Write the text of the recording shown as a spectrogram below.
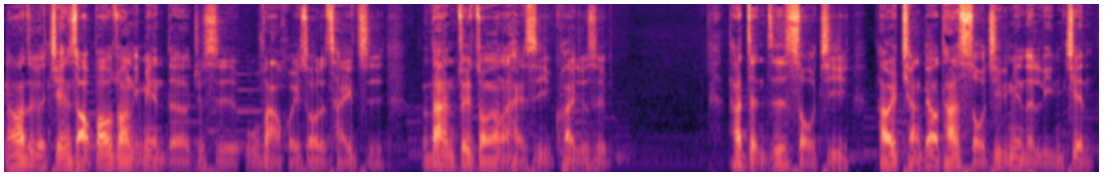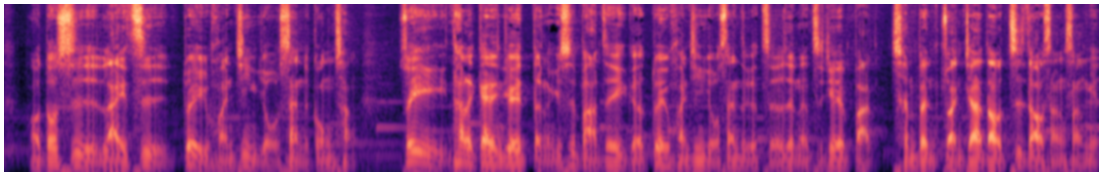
然后这个减少包装里面的就是无法回收的材质。那当然最重要的还是一块，就是它整只手机，它会强调它手机里面的零件哦都是来自对环境友善的工厂。所以它的概念就会等于是把这个对环境友善这个责任呢，直接把成本转嫁到制造商上面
